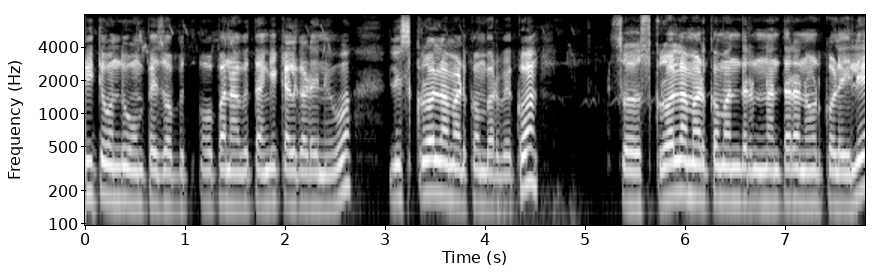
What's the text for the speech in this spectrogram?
ರೀತಿ ಒಂದು ಹೋಮ್ ಪೇಜ್ ಓಪನ್ ಆಗುತ್ತೆ. ಹಂಗೆ ಕೆಳಗಡೆ ನೀವು ಇಲ್ಲಿ ಸ್ಕ್ರೋಲ್ನ ಮಾಡ್ಕೊಂಬರ್ಬೇಕು ಸೊ ಸ್ಕ್ರೋಲ ಮಾಡ್ಕೊಂಬಂದ್ರ ನಂತರ ನೋಡ್ಕೊಳ್ಳಿ ಇಲ್ಲಿ.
